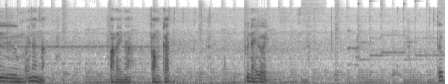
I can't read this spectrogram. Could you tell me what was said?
ลืมไอ้นั่นอะอะไรนะ ฟังกัสคือไหนเอ่ยตึ๊บ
